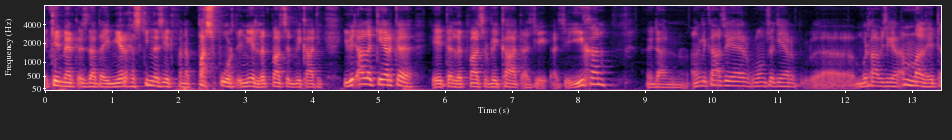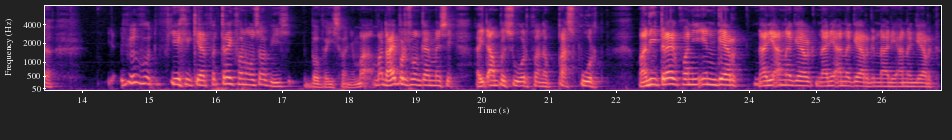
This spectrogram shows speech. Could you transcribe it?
'n kenmerk is dat hy meer geskiedenis het van 'n paspoort en nie 'n lidmaatsertifikaat nie. Jy weet alle kerke het 'n lidmaatsertifikaat. As jy as jy hier gaan en dan Anglikaanse kerk, Romeinse kerk, uh, Moraviese kerk, almal het 'n Wil vir vier keer vertrek van ons af hier bewys van jou. Maar maar daai persoon kan my sê hy het amper soort van 'n paspoort. Want hy trek van die een kerk na die ander kerk, na die ander kerk, na die ander kerk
